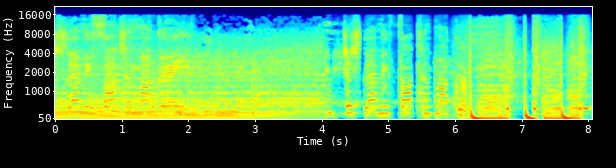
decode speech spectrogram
Just let me fall to my grave. Just let me fall to my grave. It.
